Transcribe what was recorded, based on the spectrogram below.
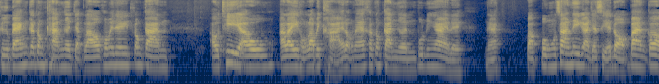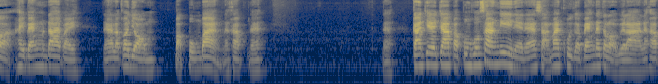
คือแบงก์ก็ต้องการเงินจากเราเขาไม่ได้ต้องการเอาที่เอาอะไรของเราไปขายหรอกนะเขาต้องการเงินพูดง่ายๆเลยนะปรับปรุงโครงสร้างหนี้ก็อาจจะเสียดอกบ้างก็ให้แบงก์มันได้ไปนะแล้วก็ยอม ปรับปรุงบ้างนะครับนะนะการเจรจาปรับปรุงโครงสร้างหนี้เนี่ยนะสามารถคุยกับแบงก์ได้ตลอดเวลานะครับ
